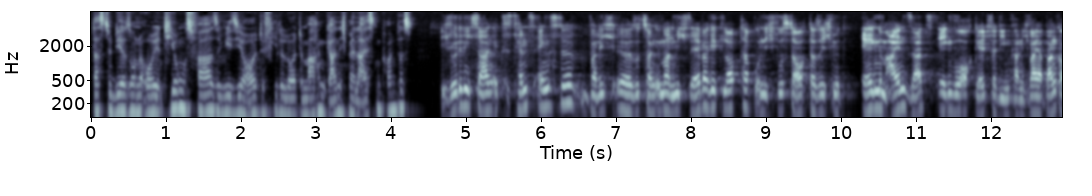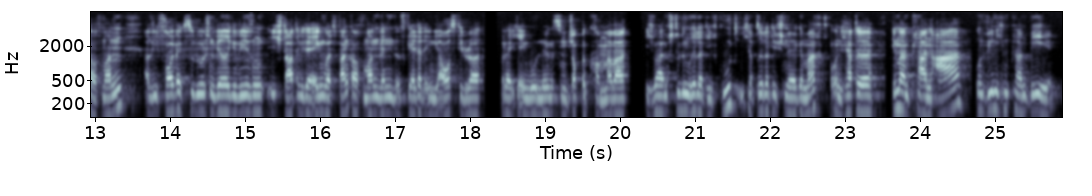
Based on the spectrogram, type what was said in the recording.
dass du dir so eine Orientierungsphase, wie sie ja heute viele Leute machen, gar nicht mehr leisten konntest? Ich würde nicht sagen Existenzängste, weil ich äh, sozusagen immer an mich selber geglaubt habe und ich wusste auch, dass ich mit irgendeinem Einsatz irgendwo auch Geld verdienen kann. Ich war ja Bankkaufmann, also die Fallback-Solution wäre gewesen, ich starte wieder irgendwo als Bankkaufmann, wenn das Geld halt irgendwie ausgeht oder, oder ich irgendwo nirgends einen Job bekomme. Aber ich war im Studium relativ gut, ich habe es relativ schnell gemacht und ich hatte immer einen Plan A und wenig einen Plan B.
